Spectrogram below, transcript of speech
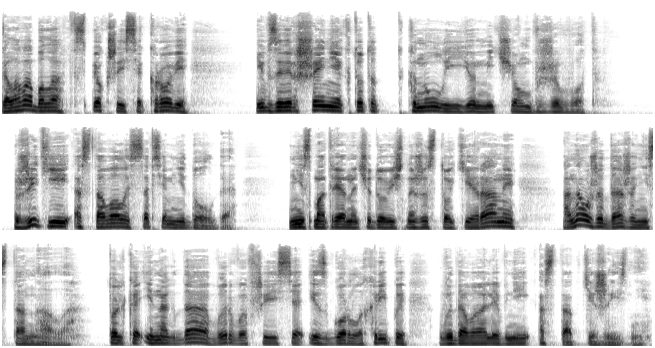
Голова была в спекшейся крови, и в завершение кто-то ткнул ее мечом в живот. Жить ей оставалось совсем недолго. Несмотря на чудовищно жестокие раны, она уже даже не стонала. Только иногда вырвавшиеся из горла хрипы выдавали в ней остатки жизни.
